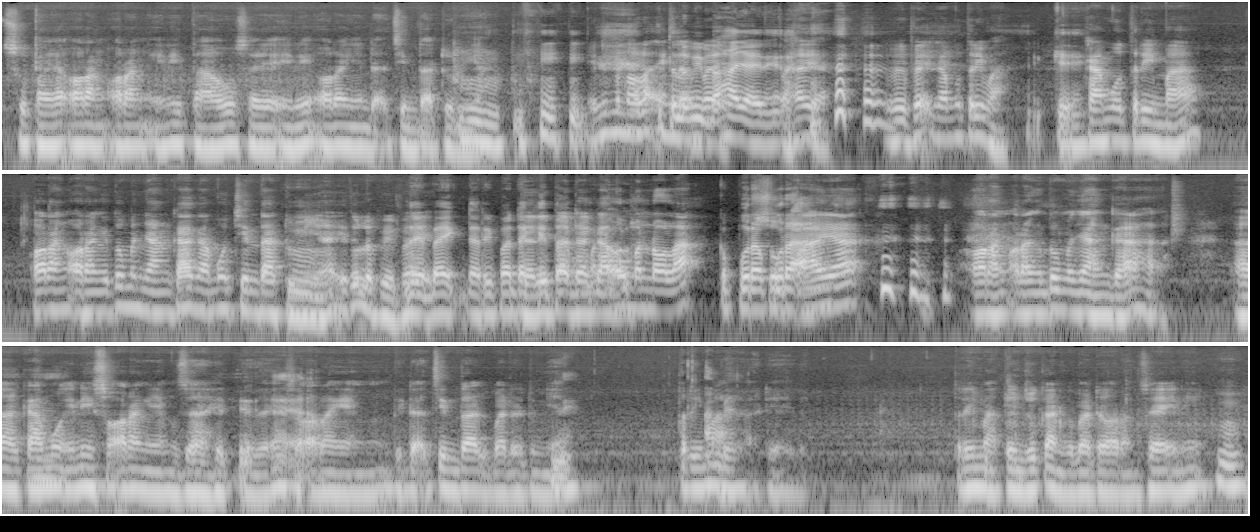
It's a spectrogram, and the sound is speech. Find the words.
supaya orang-orang ini tahu saya ini orang yang tidak cinta dunia. Hmm. Ini menolak yang Itu lebih baik. bahaya ini. Bahaya. Lebih baik kamu terima. Oke. Kamu terima, orang-orang itu menyangka kamu cinta dunia, itu lebih baik. Lebih baik daripada, Daripada kita kamu menolak kepura-puraan. supaya orang-orang itu menyangka eh, kamu ini seorang yang zahid gitu ya, Ya, ya. seorang yang tidak cinta kepada dunia. Nih. Terima Ambil. hadiah itu. Terima, tunjukkan kepada orang saya ini Hmm.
